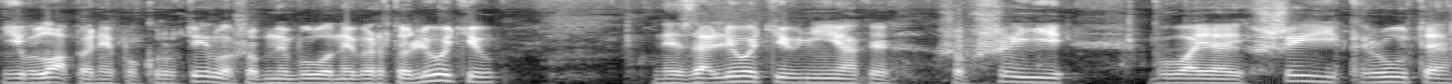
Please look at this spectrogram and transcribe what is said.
їм лапи не покрутило, щоб не було ні вертольотів, ні зальотів ніяких, щоб шиї, буває шиї круте.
